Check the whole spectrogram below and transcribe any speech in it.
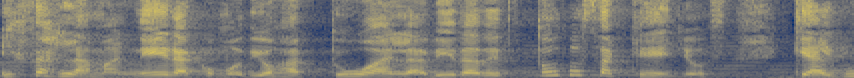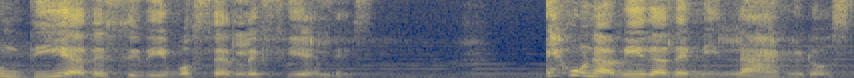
esa es la manera como Dios actúa en la vida de todos aquellos que algún día decidimos serle fieles. Es una vida de milagros,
